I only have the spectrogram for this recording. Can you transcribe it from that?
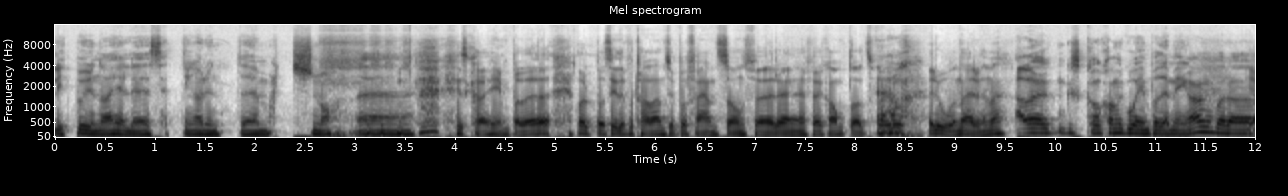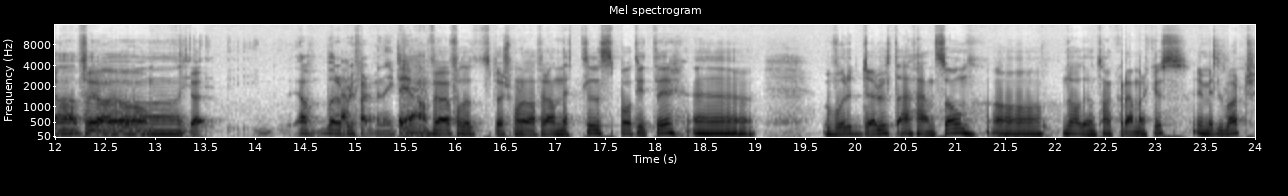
litt pga. hele settinga rundt matchen nå. Vi skal inn på det. Holdt på å si det fortalte deg en tur på fanzone før, før kamp, da, for å ro, roe nervene. ja, kan vi gå inn på det med en gang? Bare Ja, for jo- å- ja, bare bli ferdig med det, egentlig. Ja, for Jeg har fått et spørsmål da fra Nettles på Twitter. Eh, hvor dølt er fanzone? Og du hadde jo en tanker der, Markus. Umiddelbart.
